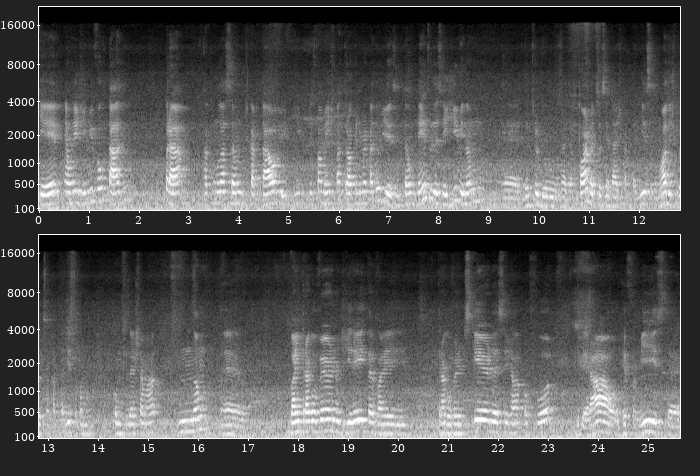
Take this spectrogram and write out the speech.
que é um regime voltado para acumulação de capital e, e principalmente para troca de mercadorias. Então, dentro desse regime, não é, dentro do, né, da forma de sociedade capitalista, do modo de produção capitalista, como como quiser chamar, não é, vai entrar governo de direita, vai entrar governo de esquerda, seja lá qual for, liberal, reformista,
